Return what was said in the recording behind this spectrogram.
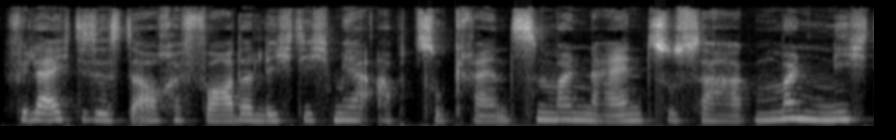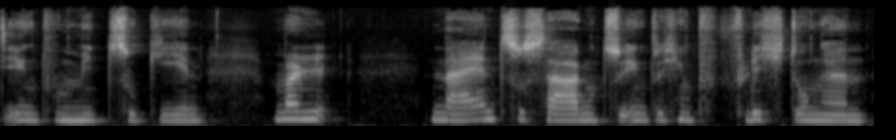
vielleicht ist es da auch erforderlich, dich mehr abzugrenzen, mal Nein zu sagen, mal nicht irgendwo mitzugehen, mal Nein zu sagen zu irgendwelchen Verpflichtungen,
